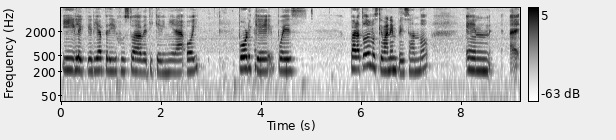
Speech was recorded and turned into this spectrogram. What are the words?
y le quería pedir justo a Betty que viniera hoy, porque pues para todos los que van empezando en, eh,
